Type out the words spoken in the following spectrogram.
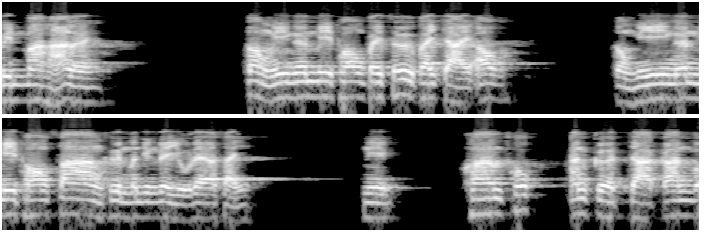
บินมาหาเลย ต้องมีเงินมีทองไปซื้อไปจ่ายเอา ต้องมีเงินมีทองสร้างขึ้นมันจึงได้อยู่ได้อาศัย นี่ ความทุกข์อันเกิดจากการบ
